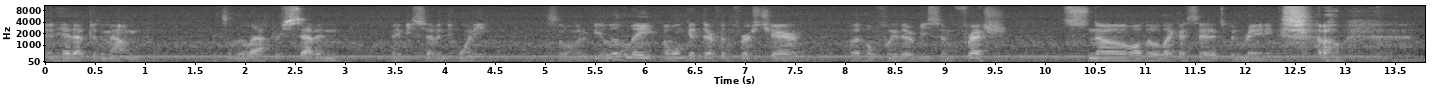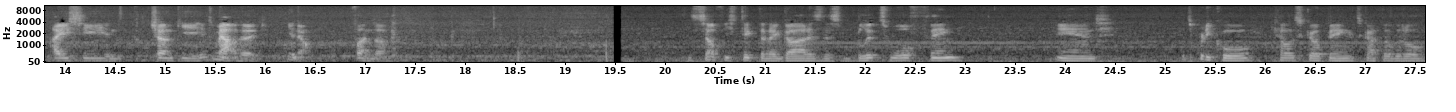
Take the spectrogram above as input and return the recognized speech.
and head up to the mountain. It's a little after seven, maybe 7.20. So I'm gonna be a little late. I won't get there for the first chair, but hopefully there'll be some fresh snow, although like I said, it's been raining, so icy and chunky. It's Mount Hood, you know, fun though. The selfie stick that I got is this Blitzwolf thing, and it's pretty cool. Telescoping, it's got the little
